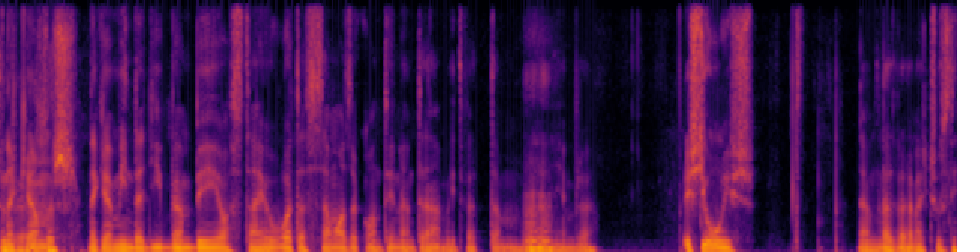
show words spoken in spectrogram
Nekem, csodálatos. nekem mindegyikben B-osztályú volt, azt hiszem az a Continental, amit vettem uh-huh. enyémre. És jó is. Nem lehet vele megcsúszni.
